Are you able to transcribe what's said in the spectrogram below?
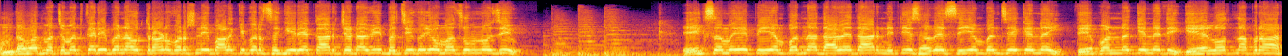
અમદાવાદમાં ચમત્કારી બનાવ. ત્રણ વર્ષની બાળકી પર સગીરે કાર ચડાવી બચી ગયો માસૂમનો જીવ. એક સમયે પીએમ પદના દાવેદાર નીતિશ હવે સીએમ બનશે કે નહીં, તે પણ નક્કી નથી. ગેહલોતના પ્રહાર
